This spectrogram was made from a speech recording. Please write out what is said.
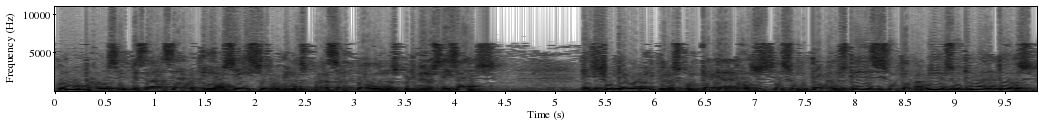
cómo podemos empezar a hacer lo que no se hizo porque no se puede hacer todo en los primeros seis años? Es un tema que, los compete a todos. Es un tema de ustedes, es un tema mío, es un tema de todos.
